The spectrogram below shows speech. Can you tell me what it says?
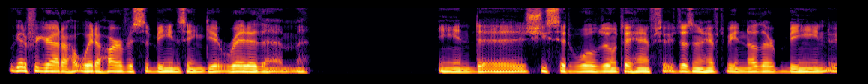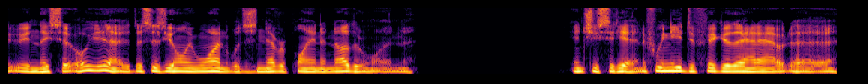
We got to figure out a way to harvest the beans and get rid of them." And uh, she said, well, don't they have to, it doesn't have to be another bean. And they said, oh, yeah, this is the only one. We'll just never plant another one. And she said, yeah, and if we need to figure that out, uh,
